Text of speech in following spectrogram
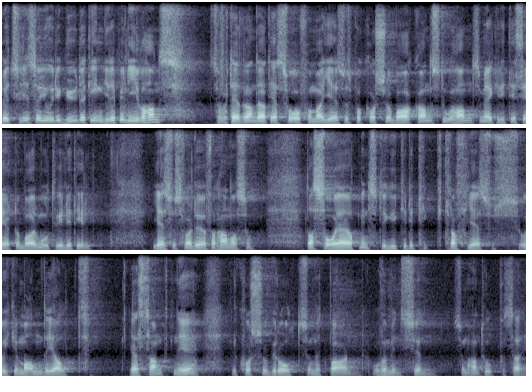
Plutselig så gjorde Gud et inngrep i livet hans så forteller han det at jeg så for meg Jesus på korset, og bak han sto han som jeg kritiserte og bar motvillig til. Jesus var død for han også. Da så jeg at min stygge kritikk traff Jesus, og ikke mannen det gjaldt. Jeg sank ned ved korset og gråt som et barn over min synd, som han tok på seg.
